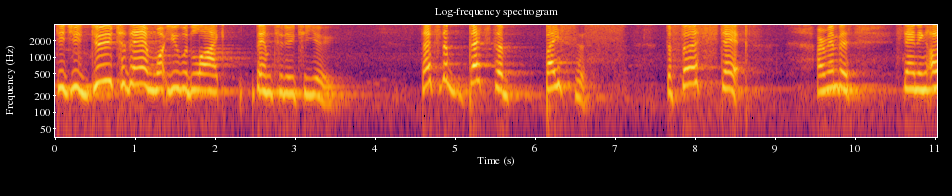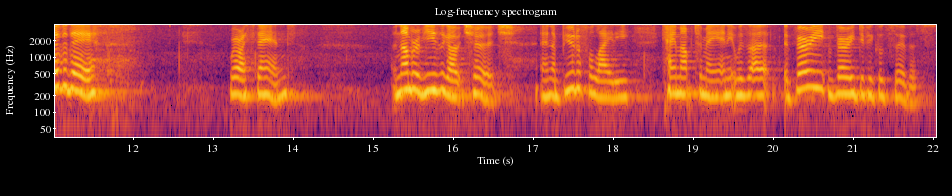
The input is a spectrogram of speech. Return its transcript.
did you do to them what you would like them to do to you? That's the, that's the basis, the first step. I remember standing over there where I stand a number of years ago at church, and a beautiful lady came up to me, and it was a, a very, very difficult service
